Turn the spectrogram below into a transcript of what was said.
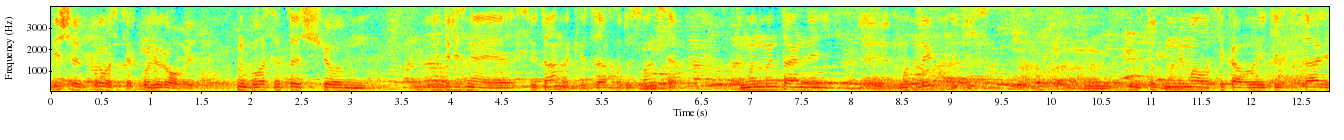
більше простір кольоровий. Власне, те, що відрізняє світанок від заходу сонця, монументальний е, мотив якийсь. Тут мене мало цікавили якісь деталі,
